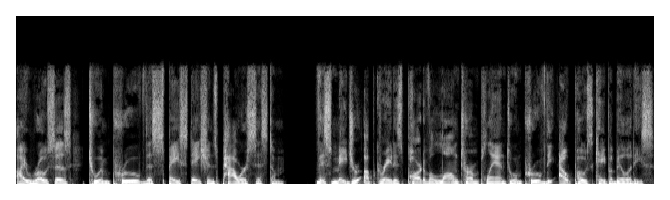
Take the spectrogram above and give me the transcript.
IROSAs to improve the space station's power system. This major upgrade is part of a long-term plan to improve the outpost capabilities.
